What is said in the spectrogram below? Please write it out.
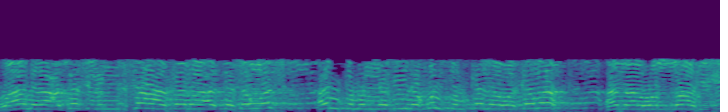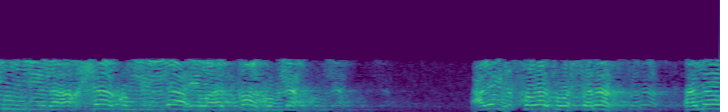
وأنا أعتزل النساء فلا أتزوج. أنتم الذين قلتم كذا وكذا أما والله إني لاخشاكم لله وأتقاكم له. عليه الصلاة والسلام. أما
